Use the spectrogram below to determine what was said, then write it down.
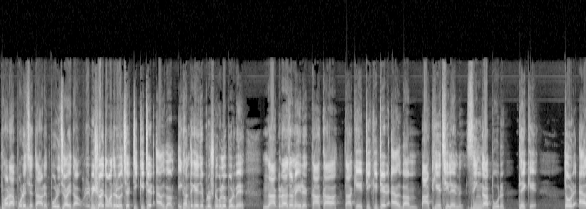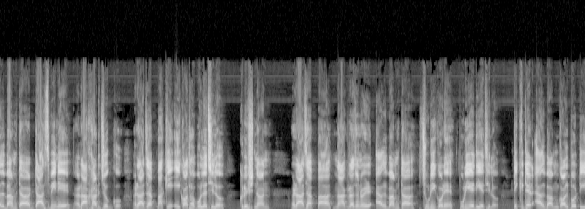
ধরা পড়েছে তার পরিচয় দাও। পরের বিষয় তোমাদের রয়েছে টিকিটের অ্যালবাম। এখান থেকে যে প্রশ্নগুলো পড়বে, নাগরাজনের কাকা তাকে টিকিটের অ্যালবাম পাঠিয়েছিলেন সিঙ্গাপুর থেকে। তোর অ্যালবামটা ডাস্টবিনে রাখার যোগ্য। রাজাপ্পাকে এই কথা বলেছিল কৃষ্ণান রাজাপ্পা নাগরাজনের অ্যালবামটা চুরি করে পুড়িয়ে দিয়েছিল। টিকিটের অ্যালবাম গল্পটি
